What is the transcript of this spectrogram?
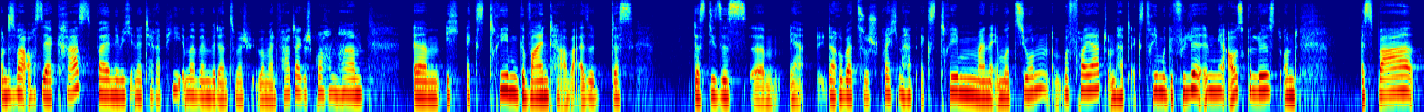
und es war auch sehr krass, weil nämlich in der Therapie immer, wenn wir dann zum Beispiel über meinen Vater gesprochen haben, ähm, ich extrem geweint habe. Also dass, dass dieses, ähm, ja, darüber zu sprechen, hat extrem meine Emotionen befeuert und hat extreme Gefühle in mir ausgelöst. Und es war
